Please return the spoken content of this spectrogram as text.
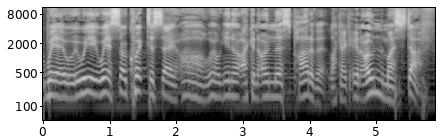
Where we, we're so quick to say, oh, well, you know, I can own this part of it. Like I can own my stuff.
